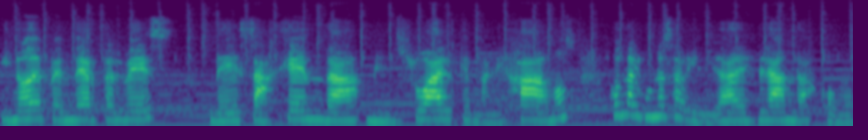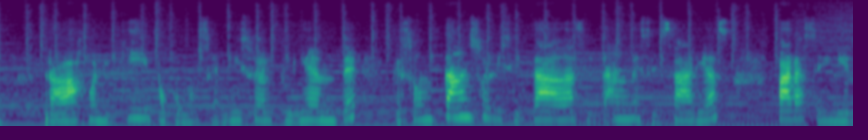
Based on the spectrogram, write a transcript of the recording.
Y no depender tal vez de esa agenda mensual que manejamos con algunas habilidades blandas como trabajo en equipo, como servicio al cliente, que son tan solicitadas y tan necesarias para seguir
